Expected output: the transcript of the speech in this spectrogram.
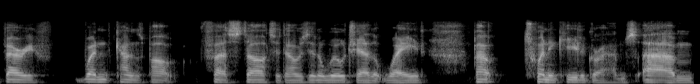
very when Canons Park first started, I was in a wheelchair that weighed about 20 kilograms, um,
